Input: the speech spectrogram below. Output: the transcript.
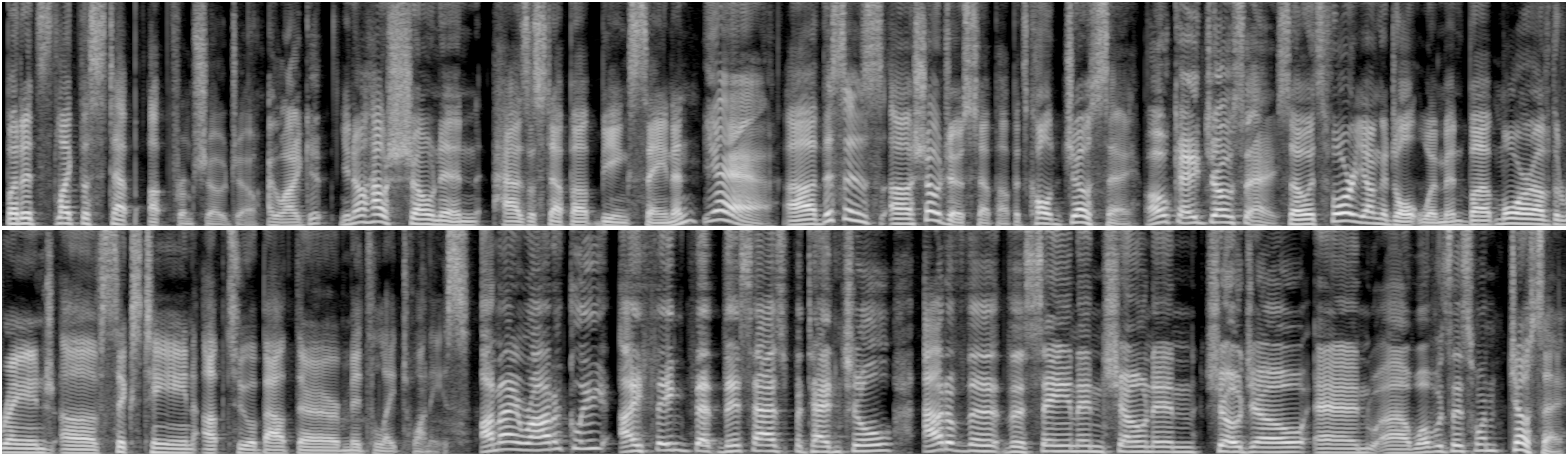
but it's like the step up from shoujo. I like it. You know how shonen has a step up being seinen? Yeah. Uh, this is a shoujo step up. It's called josei. Okay, Jose. So it's for young adult women, but more of the range of 16 up to about their mid to late 20s. Unironically, I think that this has potential out of the the seinen, shonen, shojo, and uh, what was this one? Josei.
